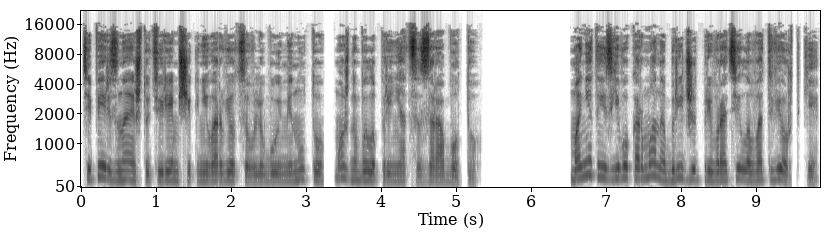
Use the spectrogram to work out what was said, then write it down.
Теперь, зная, что тюремщик не ворвется в любую минуту, можно было приняться за работу. Монеты из его кармана Бриджит превратила в отвертки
